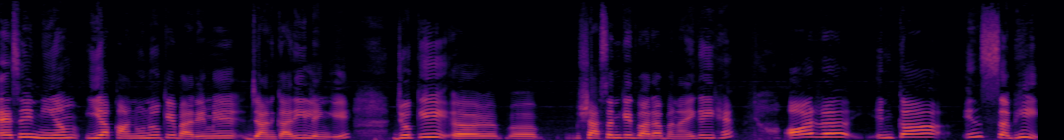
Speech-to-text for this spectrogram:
ऐसे नियम या कानूनों के बारे में जानकारी लेंगे, जो कि शासन के द्वारा बनाई गई है, और इनका इन सभी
